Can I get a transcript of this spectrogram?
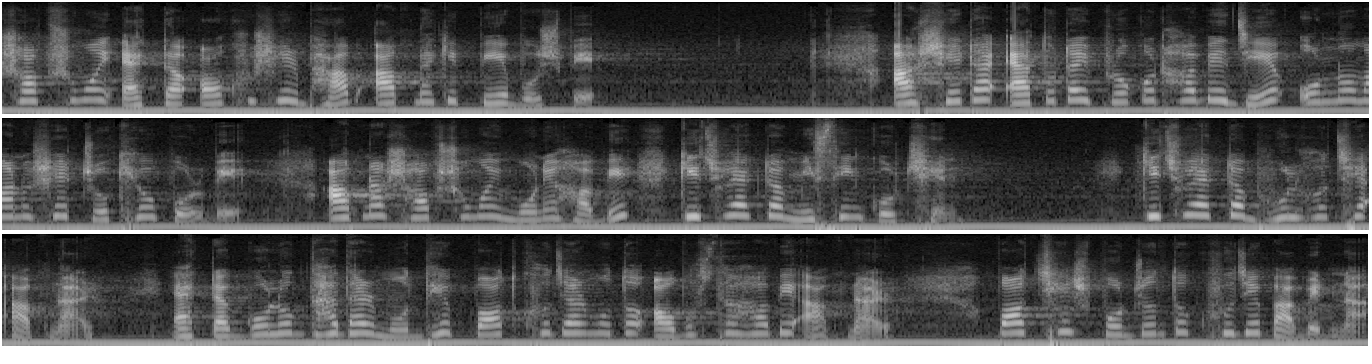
সবসময় একটা অখুশির ভাব আপনাকে পেয়ে বসবে। আর সেটা এতটাই প্রকট হবে যে অন্য মানুষের চোখেও পড়বে। আপনার সব সময় মনে হবে, কিছু একটা মিসিং করছেন। কিছু একটা ভুল হচ্ছে আপনার। একটা গোলকধাঁধার মধ্যে পথ খোঁজার মতো অবস্থা হবে আপনার। পথ শেষ পর্যন্ত খুঁজে পাবেন না।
